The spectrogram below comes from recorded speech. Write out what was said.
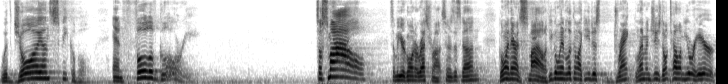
with joy unspeakable and full of glory. So smile. Some of you are going to a restaurant as soon as it's done. Go in there and smile. If you go in looking like you just drank lemon juice, don't tell them you were here.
